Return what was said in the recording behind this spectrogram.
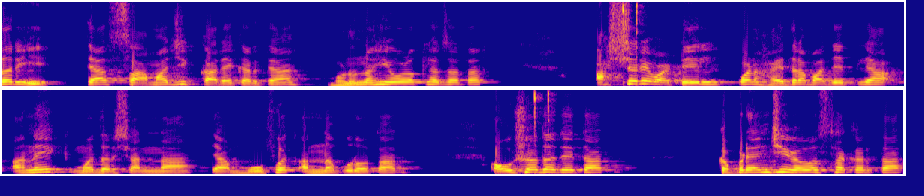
तरी त्या सामाजिक कार्यकर्त्या म्हणूनही ओळखल्या जातात. आश्चर्य वाटेल पण हैदराबादेतल्या अनेक मदरशांना त्या मोफत अन्न पुरवतात औषधं देतात कपड्यांची व्यवस्था करतात.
